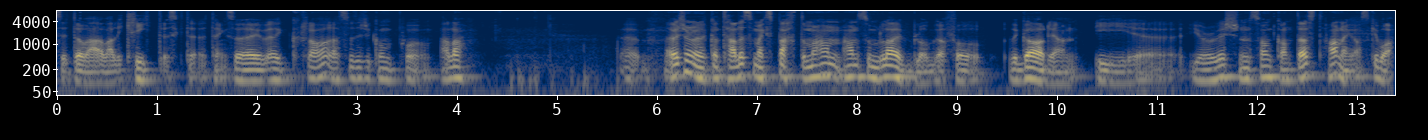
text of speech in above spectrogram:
sitte og være veldig kritisk til ting. Så jeg, jeg klarer rett og slett ikke å komme på Eller uh, Jeg vet ikke om jeg kan telle som ekspert, men han, han som liveblogger for The Guardian i Eurovision Song Contest, han er ganske bra.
